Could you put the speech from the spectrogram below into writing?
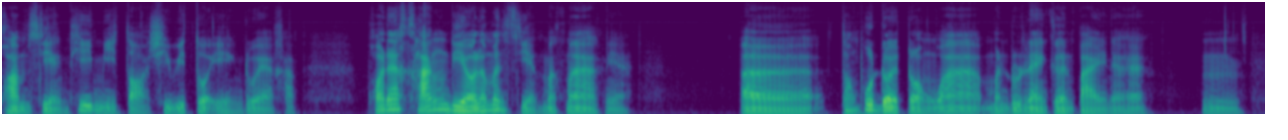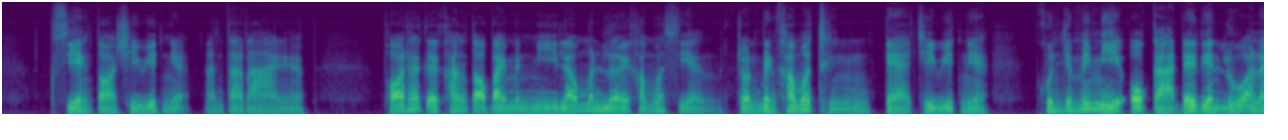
ความเสี่ยงที่มีต่อชีวิตตัวเองด้วยครับเพราะถ้าครั้งเดียวแล้วมันเสี่ยงมากๆ เนี่ยเอ่อต้องพูดโดยตรงว่ามันรุนแรงเกินไปนะฮะอืมเสี่ยงต่อชีวิตเนี่ยอันตรายนะครับเพ ราะถ้าเกิดครั้งต่อไปมันมีแล้วมันเลยคำว่าเสี่ยง จนเป็นคำว่าถึงแก่ชีวิตเนี่ย คุณจะไม่มีโอกาสได้เรียนรู้อะไร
